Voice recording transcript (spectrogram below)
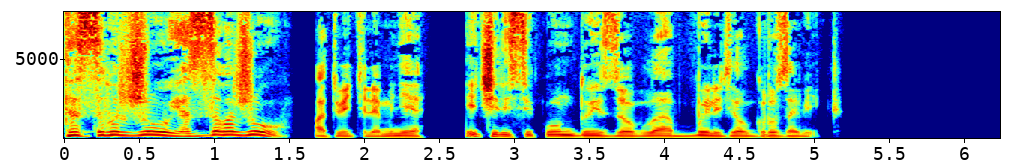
«Да завожу я, завожу!» — ответили мне, и через секунду из-за угла вылетел грузовик.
